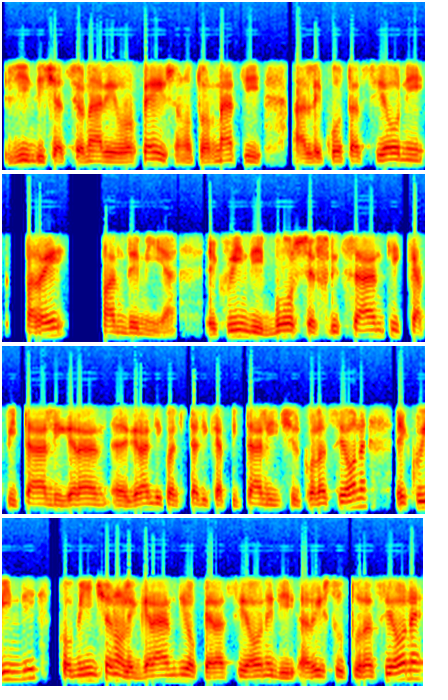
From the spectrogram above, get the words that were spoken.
gli indici azionari europei sono tornati alle quotazioni pre pandemia e quindi borse frizzanti, capitali, gran, eh, grandi quantità di capitali in circolazione e quindi cominciano le grandi operazioni di ristrutturazione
